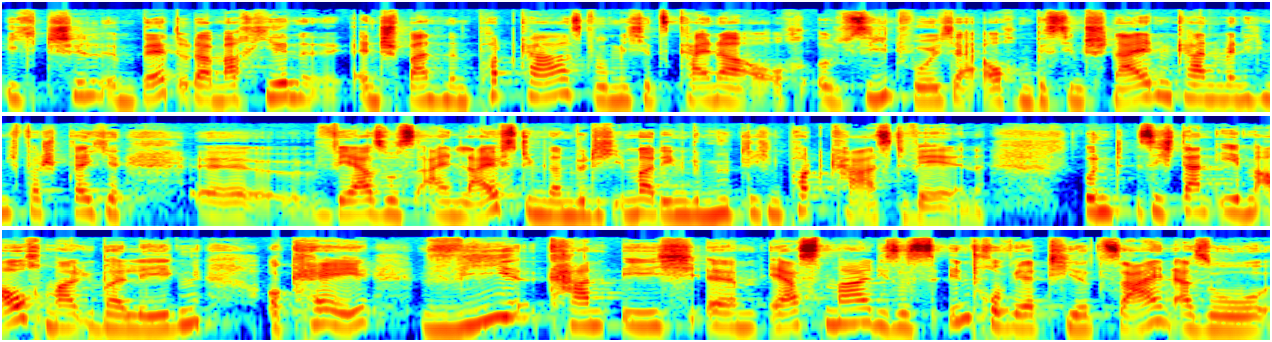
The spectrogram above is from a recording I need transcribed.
ich chill im Bett oder mache hier einen entspannten Podcast, wo mich jetzt keiner auch sieht, wo ich ja auch ein bisschen schneiden kann, wenn ich mich verspreche, äh, versus ein Livestream, dann würde ich immer den gemütlichen Podcast wählen. Und sich dann eben auch mal überlegen, okay, wie kann ich ähm, erstmal dieses introvertiert sein, also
